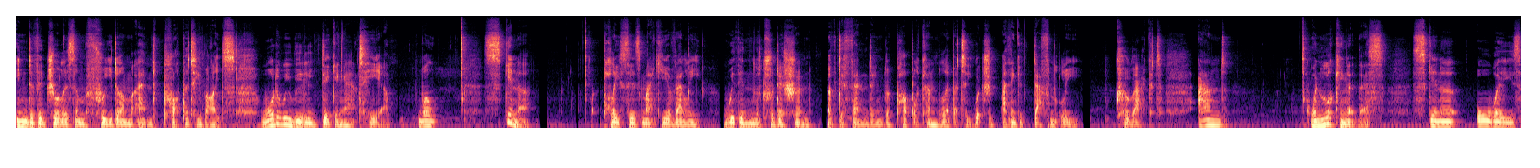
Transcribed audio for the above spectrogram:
individualism, freedom, and property rights. What are we really digging at here? Well, Skinner places Machiavelli within the tradition of defending Republican liberty, which I think is definitely correct. And when looking at this, Skinner always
